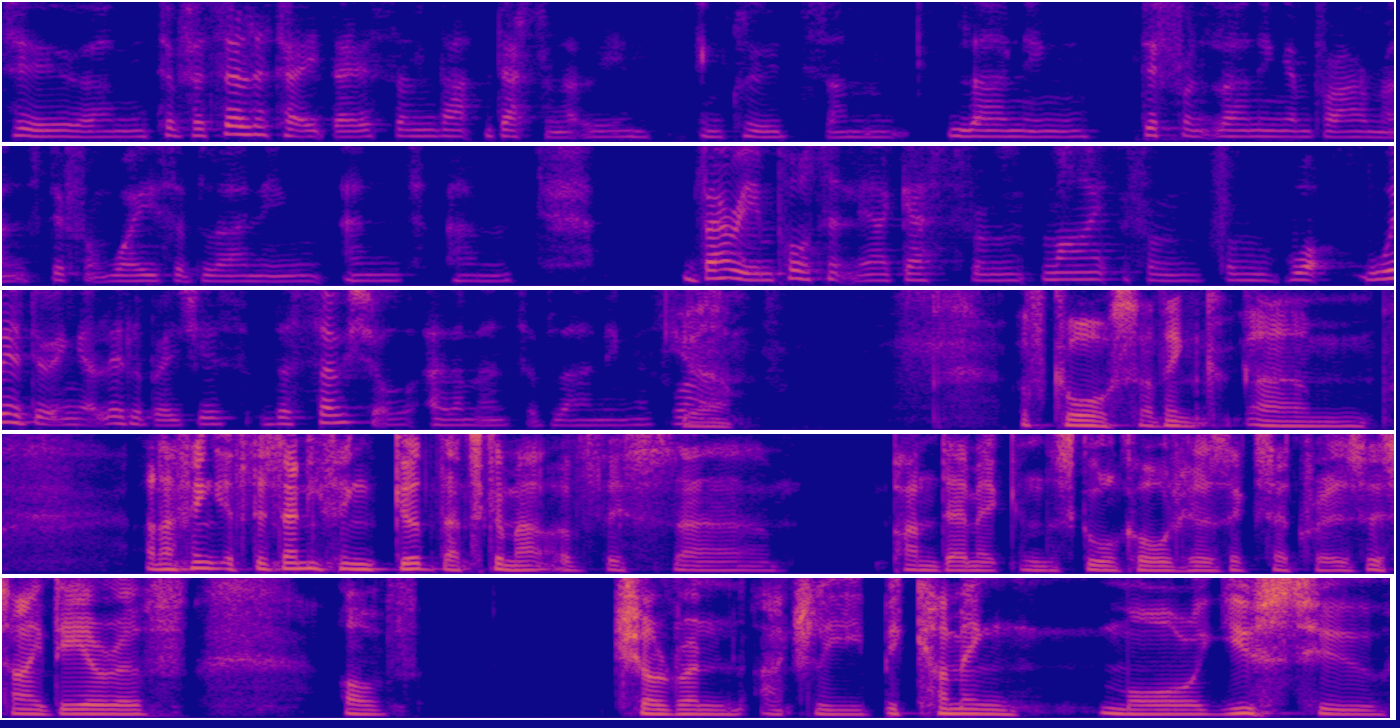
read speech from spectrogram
to, um, to facilitate this. And that definitely includes um, learning different learning environments, different ways of learning, and um, very importantly, I guess, from my from from what we're doing at Littlebridge is the social element of learning as well. Yeah, of course. I think, um, and I think if there's anything good that's come out of this uh, pandemic and the school closures, etc., is this idea of of children actually becoming more used to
